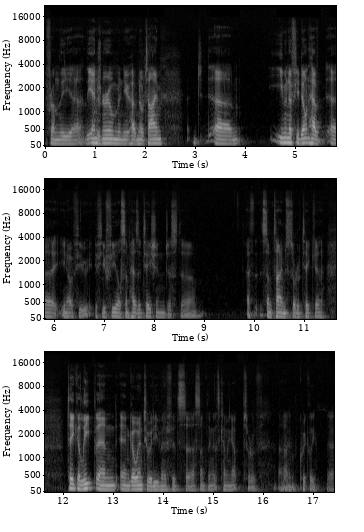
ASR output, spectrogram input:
from the uh, the engine room and you have no time. Um, even if you don't have, uh, you know, if you if you feel some hesitation, just uh, sometimes sort of take a take a leap and and go into it, even if it's uh, something that's coming up sort of um, Yeah. quickly. Yeah.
